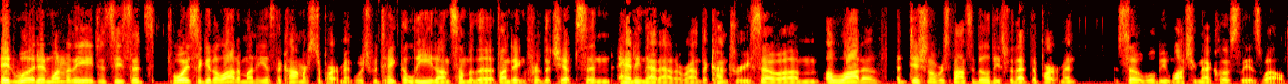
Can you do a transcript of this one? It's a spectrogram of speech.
It would. And one of the agencies that's poised to get a lot of money is the Commerce Department, which would take the lead on some of the funding for the chips and handing that out around the country. So, um, a lot of additional responsibilities for that department. So, we'll be watching that closely as well.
